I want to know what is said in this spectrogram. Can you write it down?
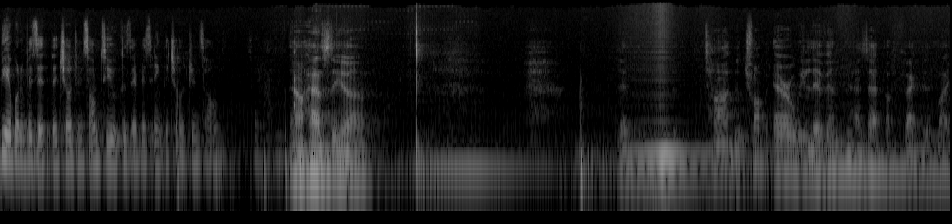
be able to visit the children's home too, because they're visiting the children's home. So. Now, has the, uh, the time, the Trump era we live in, has that affected like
